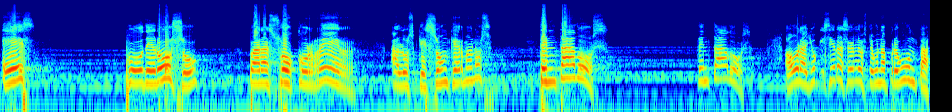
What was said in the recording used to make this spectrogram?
es poderoso para socorrer a los que son, ¿qué hermanos? tentados, tentados. Ahora, yo quisiera hacerle a usted una pregunta.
